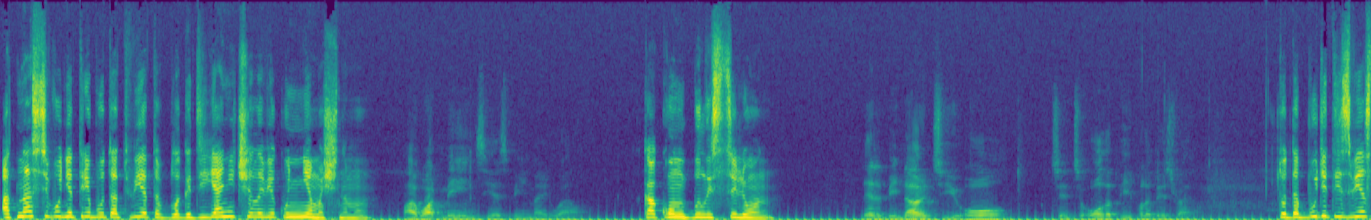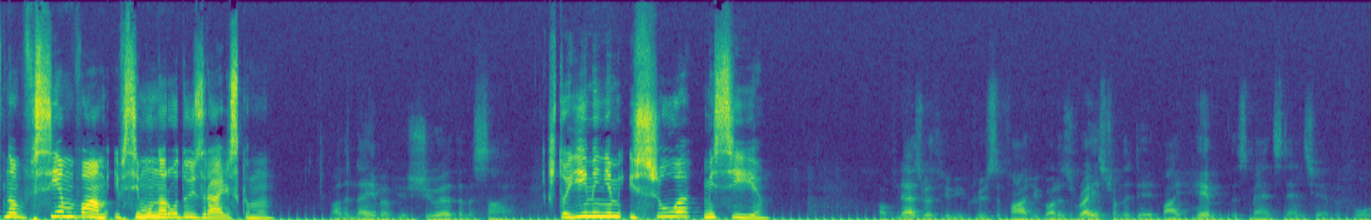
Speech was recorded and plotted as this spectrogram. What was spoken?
от нас сегодня требуют ответа в благодеянии человеку немощному, как он был исцелен, let it be known to you all, то да будет известно всем вам и всему народу израильскому, by the name of Yeshua the Messiah, что именем Ишуа Мессии, of Nazareth, whom you crucified, who God has raised from the dead, by him this man stands here before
